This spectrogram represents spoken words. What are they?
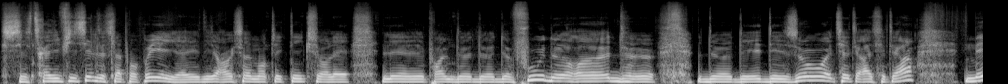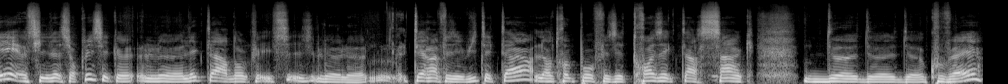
C'est très difficile de se l'approprier. Il y a des renseignements techniques sur les, les problèmes de, de, de foudre, de, de, des, des eaux, etc., etc. Mais ce qui nous a surpris, c'est que l'hectare, donc le, le- le terrain faisait 8 hectares, l'entrepôt faisait 3 hectares 5 de, de, de couverts,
